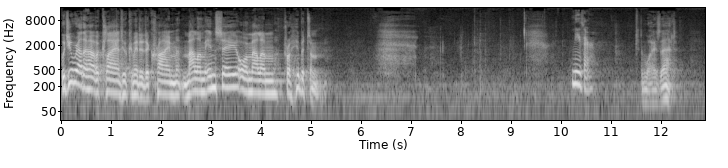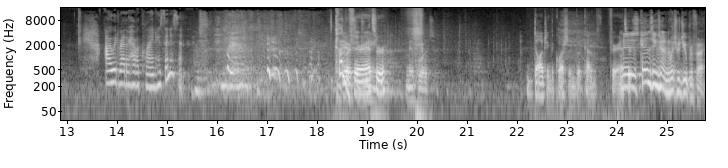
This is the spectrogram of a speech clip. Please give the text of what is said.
Would you rather have a client who committed a crime malum in se or malum prohibitum? Neither. And why is that? I would rather have a client who's innocent. It's kind of a fair answer. Ms. Woods. Dodging the question, but kind of fair answer. Ms. Kensington, which would you prefer?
